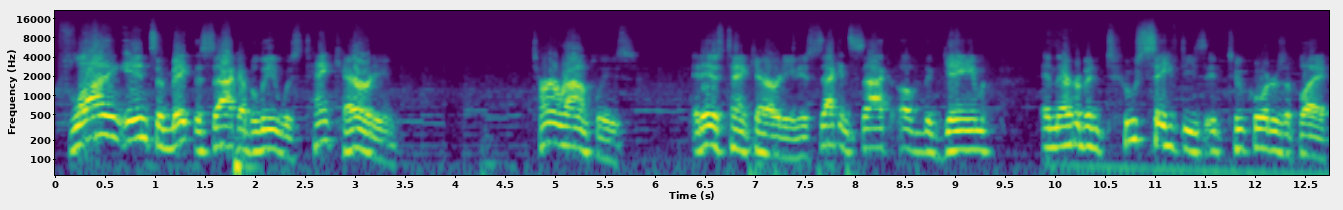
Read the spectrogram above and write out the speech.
Flying in to make the sack, I believe, was Tank Carradine. Turn around, please. It is Tank Carradine. His second sack of the game. And there have been two safeties in two quarters of play.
